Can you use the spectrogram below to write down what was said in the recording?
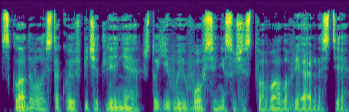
Складывалось такое впечатление, что его и вовсе не существовало в реальности.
